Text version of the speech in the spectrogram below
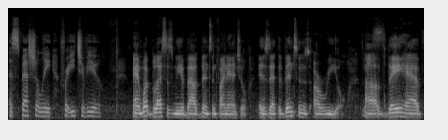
especially for each of you. And what blesses me about Vinson Financial is that the Vinsons are real. Yes. Uh, they have,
